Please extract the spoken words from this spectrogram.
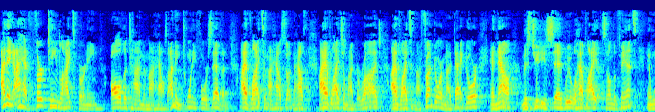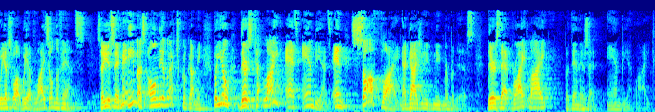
I think I have 13 lights burning all the time in my house. I mean 24 7. I have lights in my house, throughout my house. I have lights on my garage. I have lights in my front door and my back door. And now Miss Judy said we will have lights on the fence. And we, guess what? We have lights on the fence. So you say, man, he must own the electrical company. But you know, there's t- light adds ambience and soft light. Now, guys, you need, need to remember this. There's that bright light, but then there's that ambient light.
